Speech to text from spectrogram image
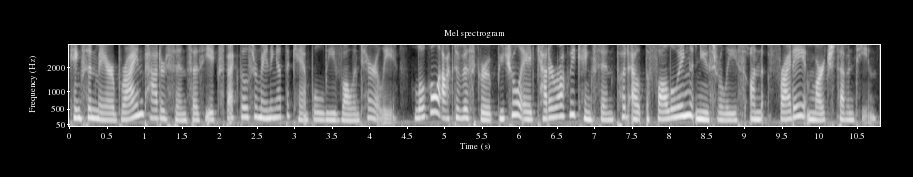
Kingston Mayor Bryan Paterson says he expects those remaining at the camp will leave voluntarily. Local activist group Mutual Aid Cataraqui Kingston put out the following news release on Friday, March 17th.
